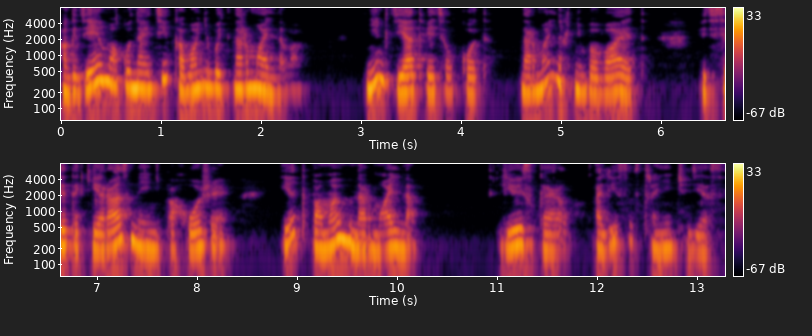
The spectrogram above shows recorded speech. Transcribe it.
«А где я могу найти кого-нибудь нормального?» «Нигде», — ответил кот. «Нормальных не бывает, ведь все такие разные и непохожие. И это, по-моему, нормально». Льюис Кэрролл. Алиса в стране чудес.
